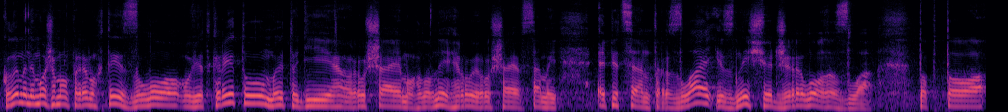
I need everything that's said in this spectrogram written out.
Коли ми не можемо перемогти зло у відкриту, ми тоді рушаємо. Головний герой рушає в самий епіцентр зла і знищує джерело зла. Тобто.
